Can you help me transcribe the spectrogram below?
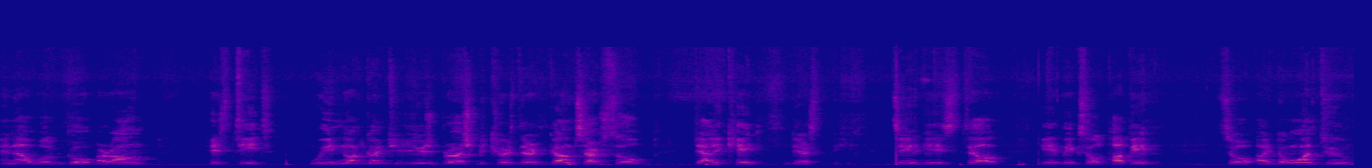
and I will go around his teeth. We're not going to use brush because their gums are so delicate. They're saying he's still eight weeks old puppy so I don't want to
